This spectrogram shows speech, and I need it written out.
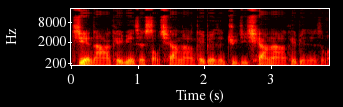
剑啊，可以变成手枪啊，可以变成狙击枪啊，可以变成什么？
